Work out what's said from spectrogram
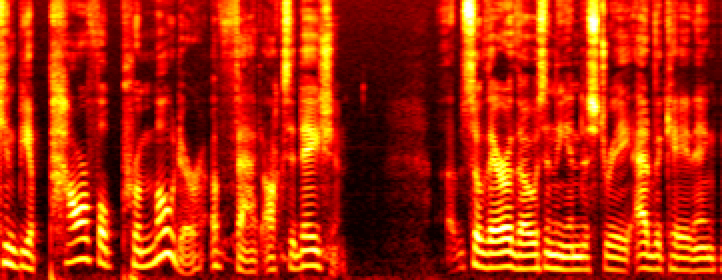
can be a powerful promoter of fat oxidation. So there are those in the industry advocating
